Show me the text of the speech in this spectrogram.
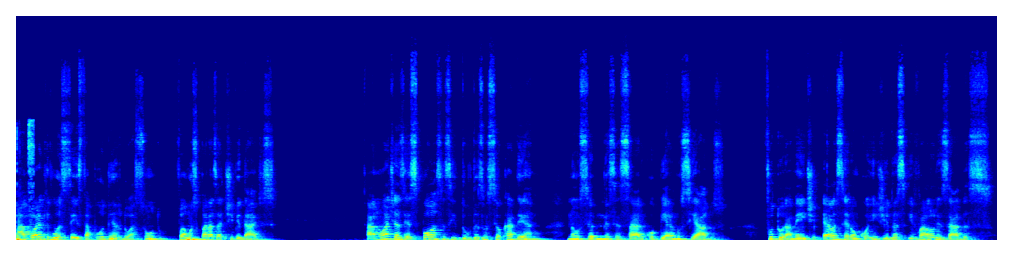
Agora que você está por dentro do assunto, vamos para as atividades. Anote as respostas e dúvidas no seu caderno, não sendo necessário copiar anunciados. Futuramente, elas serão corrigidas e valorizadas.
